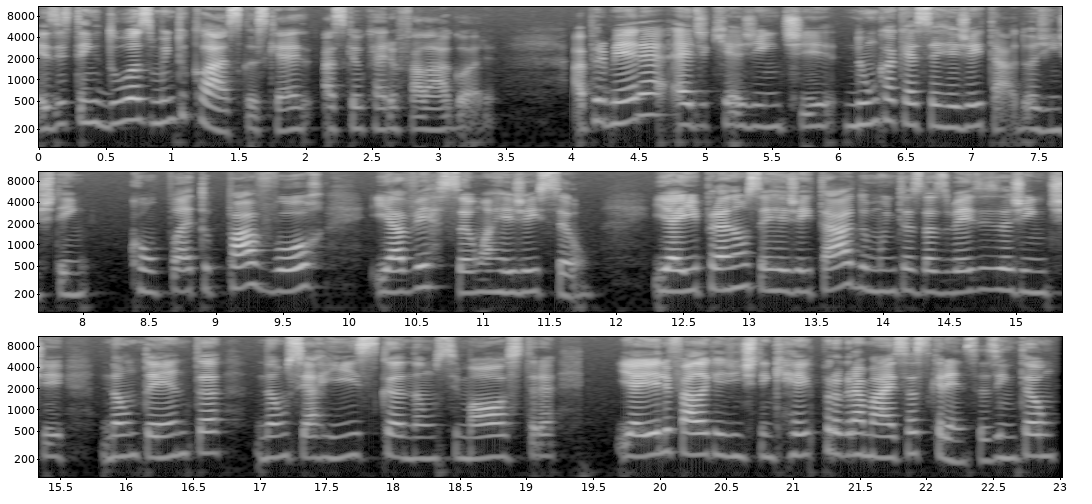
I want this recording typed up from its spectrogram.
Existem duas muito clássicas, que é as que eu quero falar agora. A primeira é de que a gente nunca quer ser rejeitado, a gente tem completo pavor e aversão à rejeição. E aí, para não ser rejeitado, muitas das vezes a gente não tenta, não se arrisca, não se mostra. E aí ele fala que a gente tem que reprogramar essas crenças. Então,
